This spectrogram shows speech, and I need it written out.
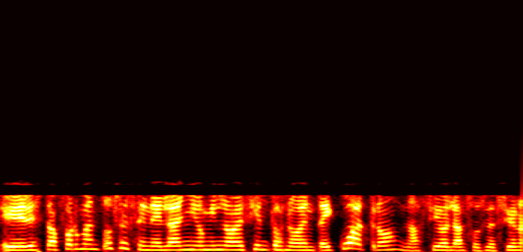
Eh, de esta forma, entonces, en el año 1994 nació la asociación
